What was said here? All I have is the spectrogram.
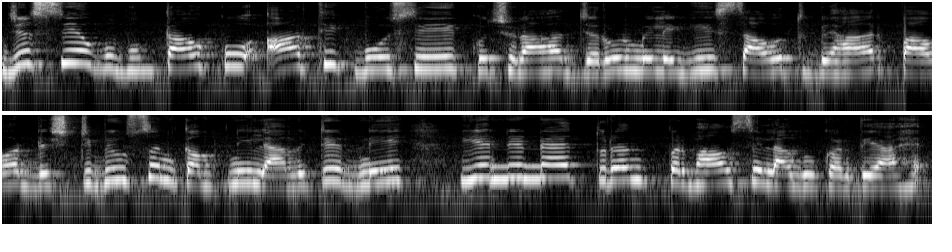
जिससे उपभोक्ताओं को आर्थिक बोझ से कुछ राहत ज़रूर मिलेगी। South Bihar power distribution company limited ने यह निर्णय तुरंत प्रभाव से लागू कर दिया है।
